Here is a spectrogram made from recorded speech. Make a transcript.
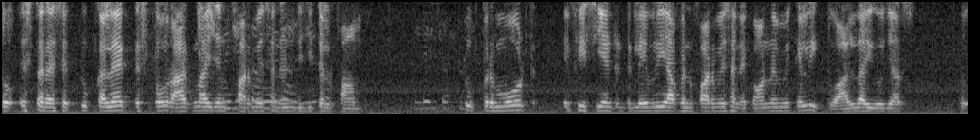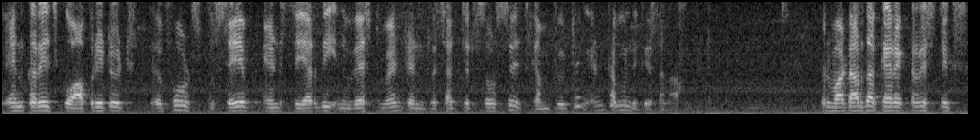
तो इस तरह से to collect store organise information in digital form to promote efficient delivery of information economically to all the users. To encourage cooperative efforts to save and share the investment and research resources, computing and communication. aspect. फिर what are the characteristics?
